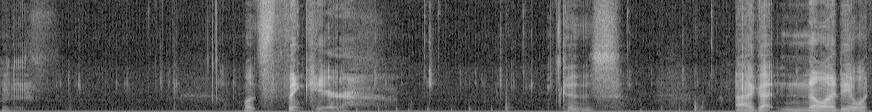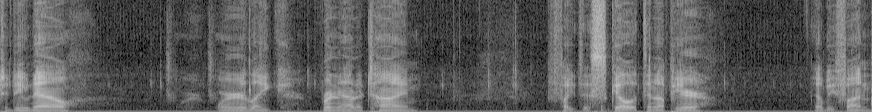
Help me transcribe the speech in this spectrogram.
Hmm. Let's think here. Because I got no idea what to do now. We're, we're like running out of time. Fight this skeleton up here. That'll be fun.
